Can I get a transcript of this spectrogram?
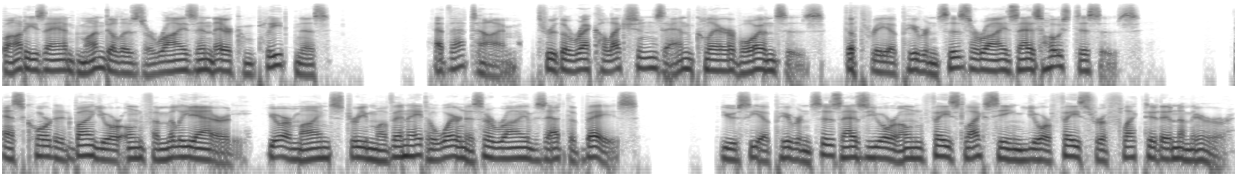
bodies and mandalas arise in their completeness. At that time, through the recollections and clairvoyances, the three appearances arise as hostesses escorted by your own familiarity, your mind stream of innate awareness arrives at the base. You see appearances as your own face, like seeing your face reflected in a mirror.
